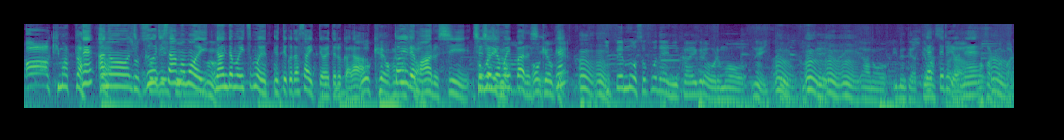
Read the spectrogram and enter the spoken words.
ああ決まった。ね、あの宮司さんももううん。何でもいつも言ってくださいって言われてるから、オッケーわかりました。トイレもあるし駐車場もいっぱいあるしオッケーオッケー。ね。うんうん。いっぺんもうそこで2回ぐらい俺もね行って,、うん行ってうんうん。うんあのイベントやってやってますからるよね。わかるわかる、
